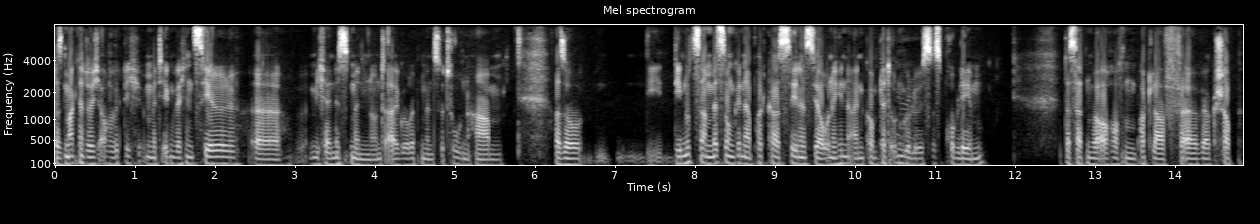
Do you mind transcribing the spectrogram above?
das mag natürlich auch wirklich mit irgendwelchen Zählmechanismen äh, und Algorithmen zu tun haben. Also die, die Nutzermessung in der Podcast-Szene ist ja ohnehin ein komplett ungelöstes Problem. Das hatten wir auch auf dem Podlove-Workshop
